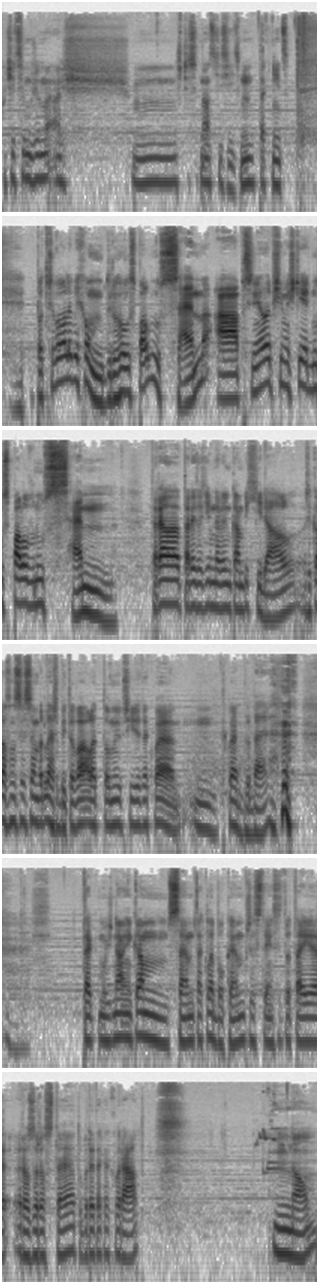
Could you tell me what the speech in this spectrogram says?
Počít si můžeme až hmm, ještě 17 tisíc, hm, tak nic. Potřebovali bychom druhou spalovnu sem a při nejlepším ještě jednu spalovnu sem. Teda tady zatím nevím, kam bych ji dal. Říkal jsem si sem vedle hřbitova, ale to mi přijde takové, hm, takové blbé. tak možná někam sem, takhle bokem, protože stejně se to tady rozroste a to bude tak akorát. No.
